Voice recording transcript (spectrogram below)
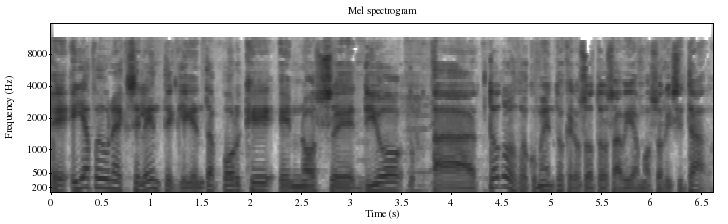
Eh, ella fue una excelente clienta porque eh, nos eh, dio ah, todos los documentos que nosotros habíamos solicitado.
